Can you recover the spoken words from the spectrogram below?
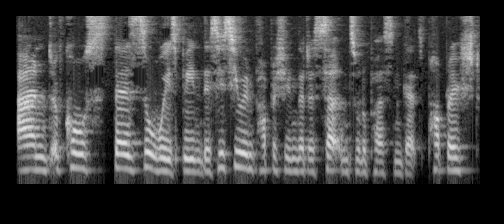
And of course, there's always been this issue in publishing that a certain sort of person gets published.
